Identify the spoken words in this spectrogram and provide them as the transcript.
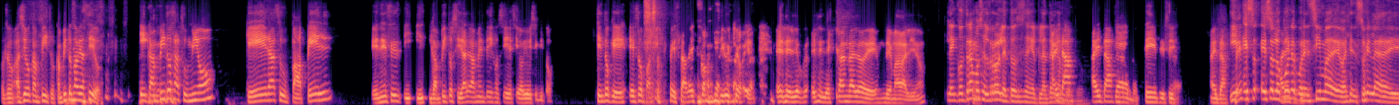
Otro, ha sido Campitos. Campitos no había sido. Y Campitos asumió que era su papel en ese, y, y Campitos hidalgamente dijo, sí, he sido yo y se quitó. Siento que eso pasó esa vez con Siucho en, en el, en el escándalo de, de Magali, ¿no? Le encontramos el rol entonces en el plantel Ahí está, ahí está. Claro. Sí, sí, sí. Ahí está. Y ¿Ves? eso, eso lo pone por encima de Valenzuela y,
